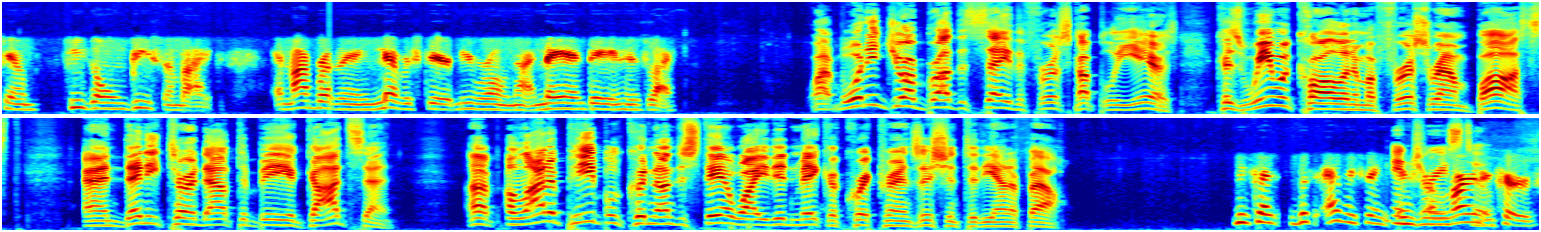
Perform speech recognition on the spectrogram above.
Kim, he gonna be somebody." And my brother ain't never steered me wrong, not nan day in his life. What, what did your brother say the first couple of years? Because we were calling him a first round bust, and then he turned out to be a godsend. Uh, a lot of people couldn't understand why he didn't make a quick transition to the NFL. because with everything Injuries, is a learning too. curve.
